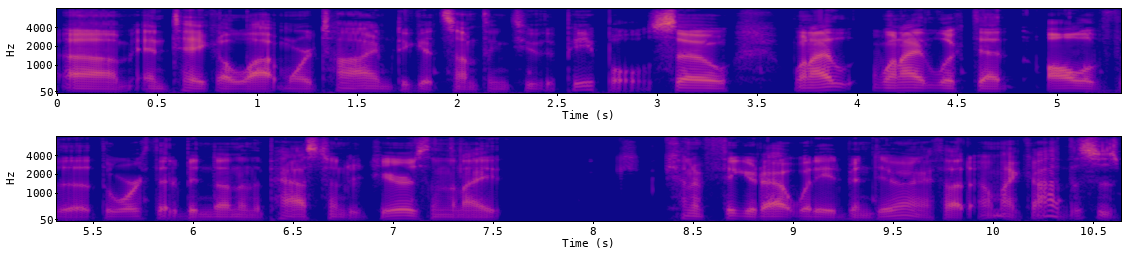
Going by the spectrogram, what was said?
um, and take a lot more time to get something to the people. So when I when I looked at all of the the work that had been done in the past hundred years, and then I kind of figured out what he had been doing, I thought, oh my God, this is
